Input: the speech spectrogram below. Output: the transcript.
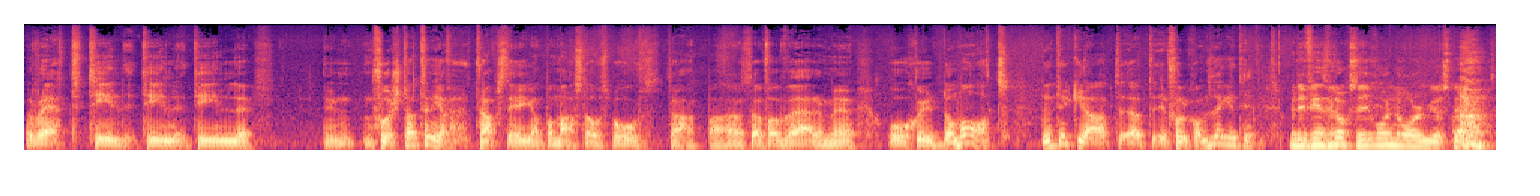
rätt till, till, till de första tre trappstegen på Maslows behovstrappa, alltså för värme, och skydd och mat, det tycker jag att, att är fullkomligt legitimt. Men det finns väl också i vår norm just nu att,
